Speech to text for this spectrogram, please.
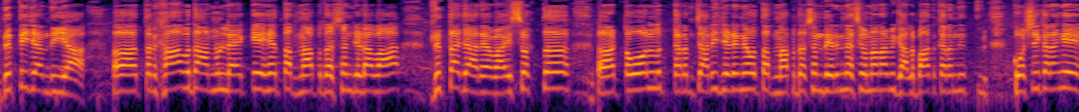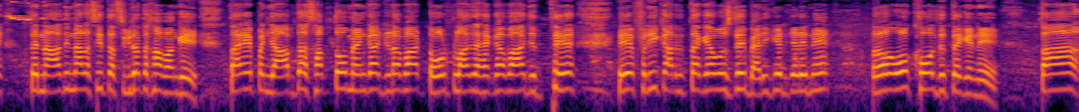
ਦਿੱਤੀ ਜਾਂਦੀ ਆ। ਤਨਖਾਹ ਵਧਾਉਣ ਨੂੰ ਲੈ ਕੇ ਇਹ ਧਰਨਾ ਪ੍ਰਦਰਸ਼ਨ ਜਿਹੜਾ ਵਾ, ਦਿੱਤਾ ਜਾ ਰਿਹਾ ਵਾ। ਇਸ ਵਕਤ ਟੋਲ ਕਰਮਚਾਰੀ ਜਿਹੜੇ ਨੇ, ਉਹ ਧਰਨਾ ਪ੍ਰਦਰਸ਼ਨ ਦੇ ਰਹੇ ਨੇ। ਅਸੀਂ ਉਹਨਾਂ ਨਾਲ ਵੀ ਗੱਲਬਾਤ ਕਰਨ ਦੀ ਕੋਸ਼ਿਸ਼ ਕਰਾਂਗੇ ਤੇ ਨਾਲ ਦੀ ਨਾਲ ਅਸੀਂ ਤਸਵੀਰਾਂ ਦਿਖਾਵਾਂਗੇ। ਤਾਂ ਇਹ ਪੰਜਾਬ ਦਾ ਸਭ ਤੋਂ ਮਹਿੰਗਾ ਜਿਹੜਾ ਵਾ ਟੋਲ ਪਲਾਜ਼ਾ ਹੈਗਾ ਵਾ ਜਿੱਥੇ ਇਹ ਫ੍ਰੀ ਕਰ ਦਿੱਤਾ ਗਿਆ ਵਾ, ਉਸ ਦੇ ਬੈਰੀਕੇਡ ਜਿਹੜੇ ਨੇ ਉਹ ਖੋਲ ਦਿੱਤੇ ਗਏ ਨੇ। ਤਾਂ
